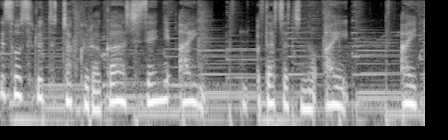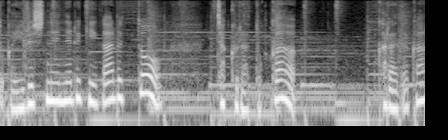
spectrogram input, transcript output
でそうするとチャクラが自然に愛私たちの愛愛とか許しのエネルギーがあるとチャクラとか体が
